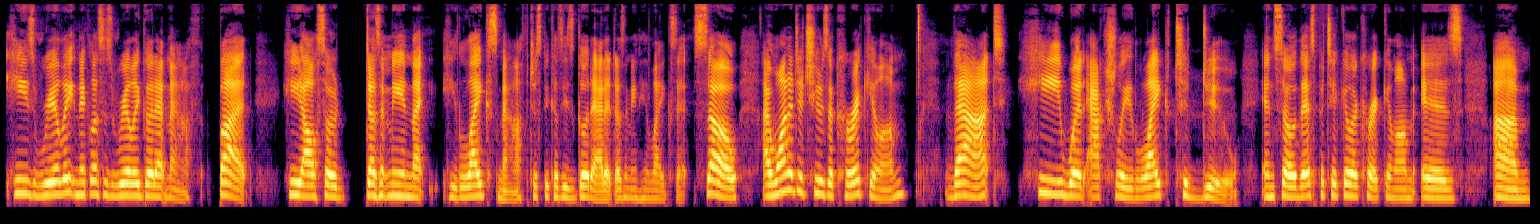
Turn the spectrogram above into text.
He's really Nicholas is really good at math, but he also doesn't mean that he likes math. Just because he's good at it doesn't mean he likes it. So i wanted to choose a curriculum that he would actually like to do. And so this particular curriculum is um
